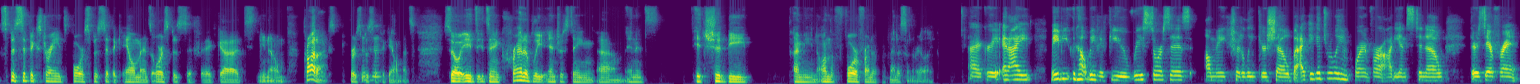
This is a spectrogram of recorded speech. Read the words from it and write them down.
specific strains for specific ailments or specific uh, you know products for mm-hmm. specific mm-hmm. ailments so it's it's incredibly interesting um, and it's it should be i mean on the forefront of medicine really I agree. And I maybe you can help me with a few resources. I'll make sure to link your show, but I think it's really important for our audience to know there's different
